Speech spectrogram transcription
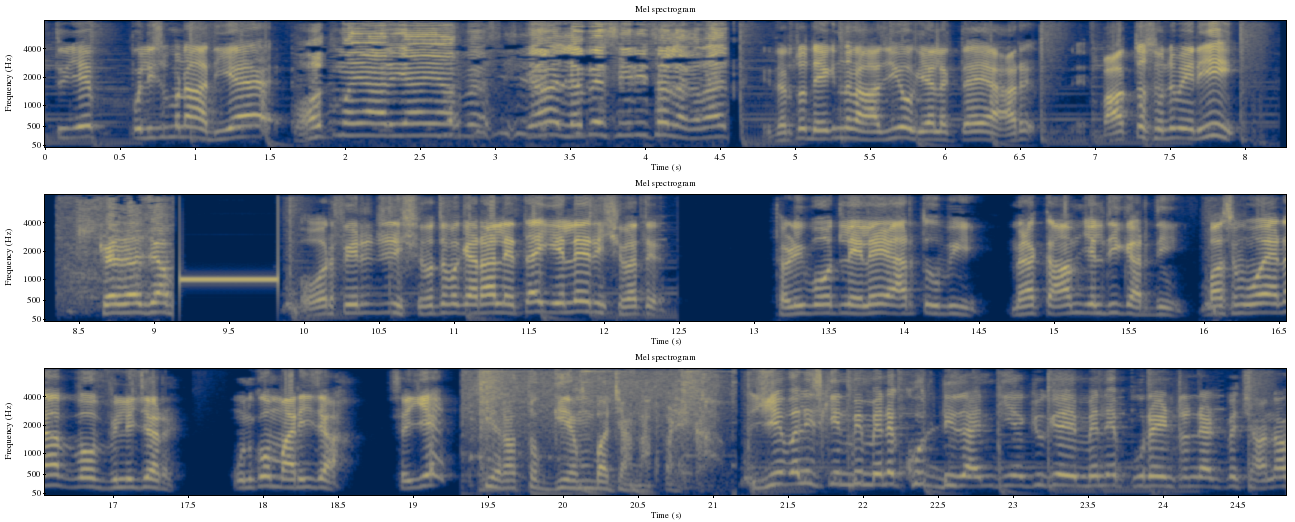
तुझे पुलिस बना दिया है। बहुत मज़ा आ रहा है यहाँ पे। क्या लबे सीरी सा लग रहा है? इधर तो देख नाराज़ ही हो गया लगता है यार। बात तो सुन मेरी। चला और फिर रिश्वत वगैरह लेता है ये ले रिश्वत। थोड़ी बहुत ले ले यार तू भी। मेरा काम जल्दी कर दी। बस वो है ना वो विलेजर उनको मारी जा। सही है? तेरा तो गेम बजाना पड़ेगा। ये वाली स्किन भी मैंने खुद डिज़ाइन की है क्योंकि मैंने पूरे इंटरनेट पे छाना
